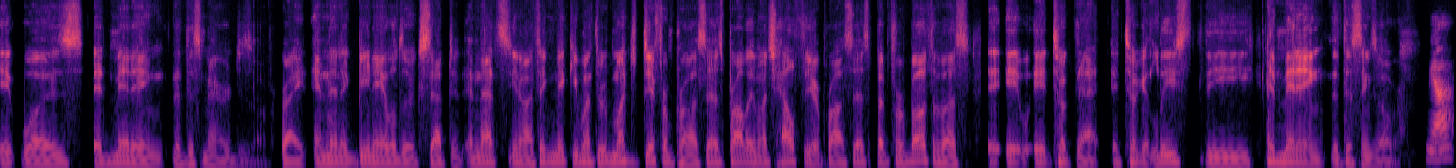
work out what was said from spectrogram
it was admitting that this marriage is over right? And then being able to accept it. And that's you know i think nikki went through a much different process probably a much healthier process. But for both of us it, it, it took that. It took at least the admitting that this thing's over. Yeah.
